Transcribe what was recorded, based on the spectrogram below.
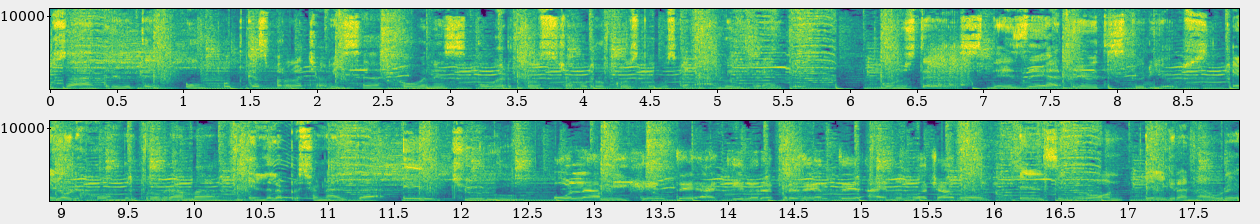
Bienvenidos a Atrévete, un podcast para la chaviza, jóvenes, pubertos, chavorrucos que buscan algo diferente. Con ustedes, desde Atrévete Studios, el orejón del programa, el de la presión alta, el churu. Hola mi gente, aquí lo represente, ahí nos guachamos. El señorón, el granaure,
